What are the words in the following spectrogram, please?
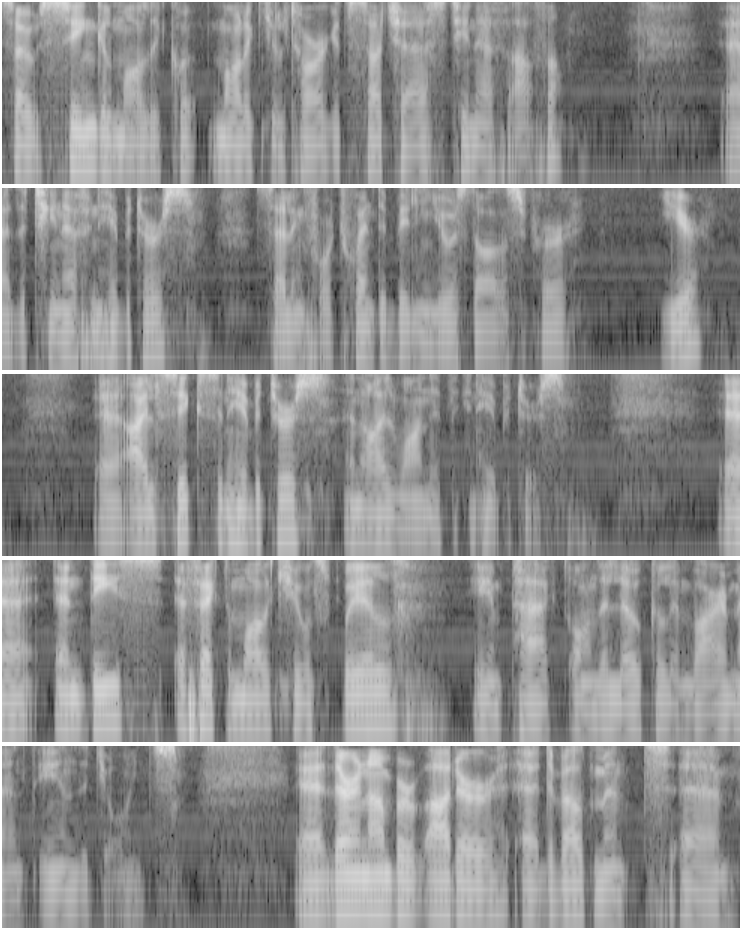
So single molecule, molecule targets such as TNF-alpha, uh, the TNF inhibitors, selling for 20 billion US dollars per year, uh, IL-6 inhibitors and IL-1 inhibitors. Uh, and these effector molecules will impact on the local environment in the joints. Uh, there are a number of other uh, development um,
